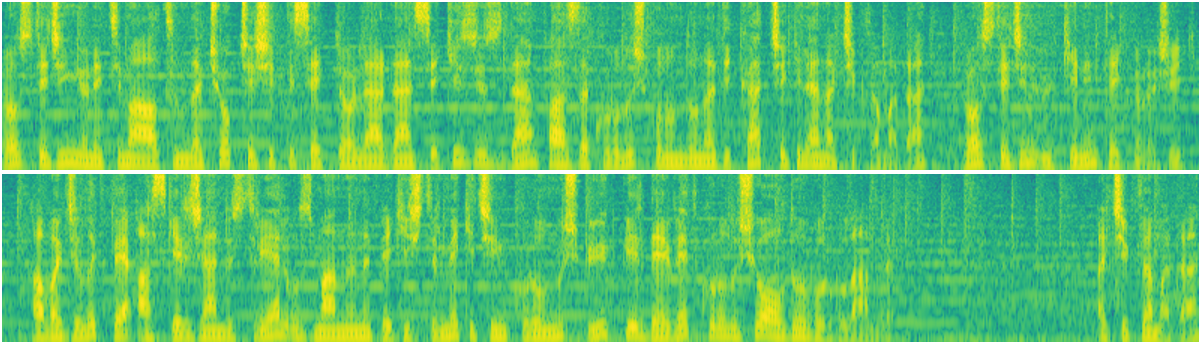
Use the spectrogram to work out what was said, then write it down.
Rostec'in yönetimi altında çok çeşitli sektörlerden 800'den fazla kuruluş bulunduğuna dikkat çekilen açıklamada, Rostec'in ülkenin teknolojik, havacılık ve askeri endüstriyel uzmanlığını pekiştirmek için kurulmuş büyük bir devlet kuruluşu olduğu vurgulandı. Açıklamada,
